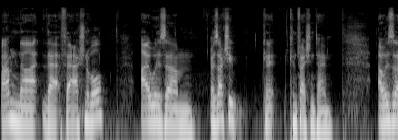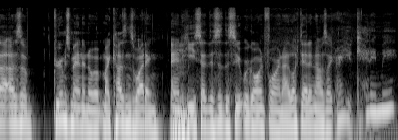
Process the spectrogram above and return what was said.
I'm not that fashionable. I was um I was actually con- confession time. I was uh, I was a groomsman in a, my cousin's wedding, and he said this is the suit we're going for, and I looked at it and I was like, Are you kidding me?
